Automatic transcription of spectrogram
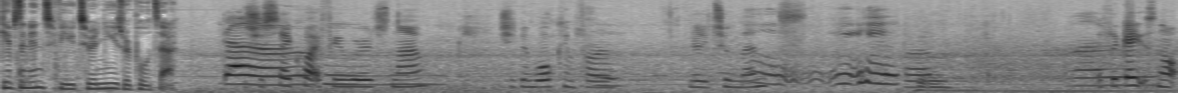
gives an interview to a news reporter. She's said quite a few words now. She's been walking for nearly two months. Um, if the gate's not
